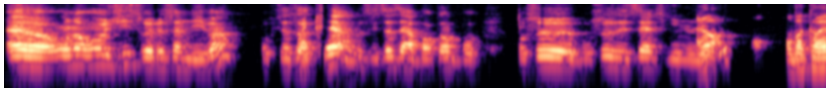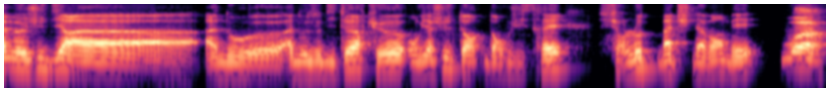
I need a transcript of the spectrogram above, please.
Alors, on enregistre le samedi 20 pour que ça soit Ouais. clair, parce que ça c'est important pour, pour, ceux, pour ceux et celles qui nous. Alors, on va quand même juste dire à, à nos, à nos auditeurs que on vient juste d'en- d'enregistrer sur l'autre match d'avant, mais Voilà.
